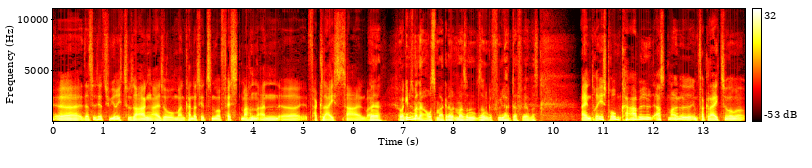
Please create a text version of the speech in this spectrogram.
Äh, das ist jetzt schwierig zu sagen. Also man kann das jetzt nur festmachen an äh, Vergleichszahlen. Weil ja. Aber geben Sie mal eine Hausmarke, damit man so ein, so ein Gefühl hat dafür. Was? Ein Drehstromkabel erstmal äh, im Vergleich zur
